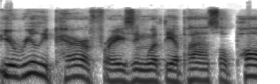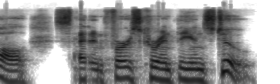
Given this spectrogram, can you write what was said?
you're really paraphrasing what the apostle Paul said in First Corinthians 2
